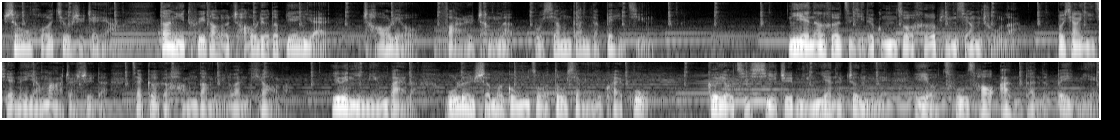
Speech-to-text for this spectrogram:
生活就是这样，当你退到了潮流的边缘，潮流反而成了不相干的背景。你也能和自己的工作和平相处了，不像以前那样蚂蚱似的在各个行当里乱跳了。因为你明白了，无论什么工作都像一块布，各有其细致明艳的正面，也有粗糙暗淡的背面。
